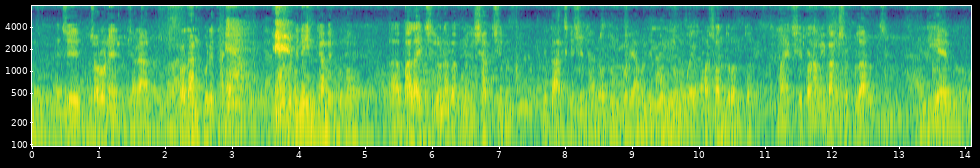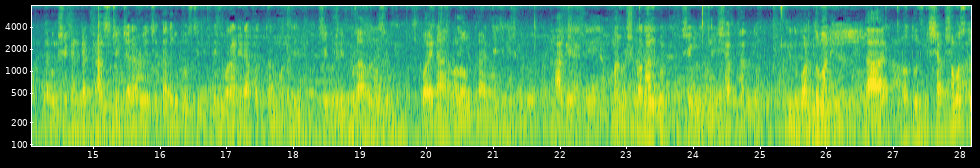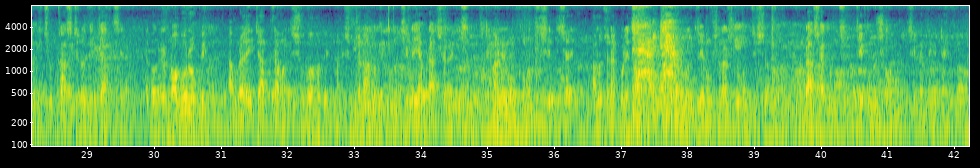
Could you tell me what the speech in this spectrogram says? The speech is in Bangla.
যে চরণে যারা প্রদান করে থাকে দিনে ইনকামের কোনো বালাই ছিল না বা কোনো হিসাব ছিল না। কিন্তু আজকে সেটা নতুন করে আমাদের কয়েক মাস অন্তর অন্তর মায়ের সে প্রণামী বাক্স খোলা হচ্ছে। ডিএম এবং সেখানকার ট্রাস্টের যারা রয়েছে, তাদের উপস্থিতিতে কড়া নিরাপত্তার মধ্যে সেগুলিকে খোলা হচ্ছে। গয়না অলঙ্কার যে জিনিসগুলো আগে মানুষ প্রদান করত, সেগুলো কোনো হিসাব থাকতো। কিন্তু বর্তমানে তার নতুন হিসাব সমস্ত কিছু ট্রাস্টের অধীন যাচ্ছে এবং একটা নবরূপে আমরা এই যাত্রা আমাদের শুভ হবে মানে সূচনা হবে, সেটাই আমরা আশা রাখছি। মাননীয় মুখ্যমন্ত্রী সে দিশায় আলোচনা করেছেন, প্রধানমন্ত্রী এবং স্বরাষ্ট্রমন্ত্রীর সঙ্গে। আমরা আশা করছি যে কোনো সময় সেখান থেকে টাইম পাওয়া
